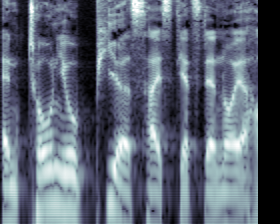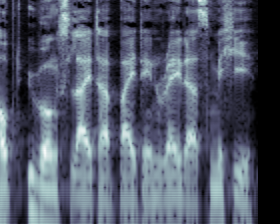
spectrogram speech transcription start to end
Antonio Pierce heißt jetzt der neue Hauptübungsleiter bei den Raiders. Michi,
